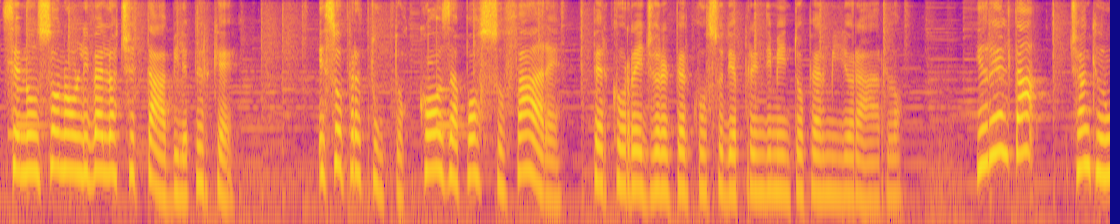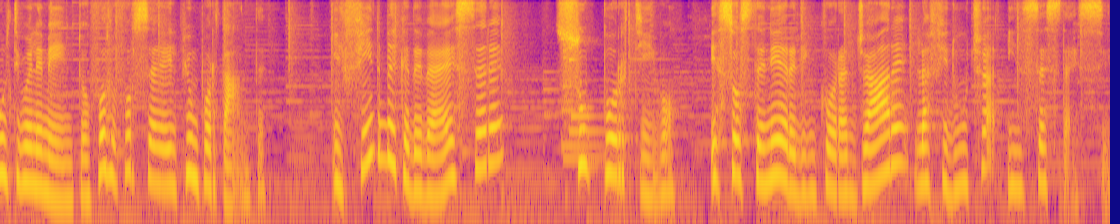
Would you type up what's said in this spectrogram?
Se non sono a un livello accettabile, perché? E soprattutto, cosa posso fare per correggere il percorso di apprendimento per migliorarlo? In realtà c'è anche un ultimo elemento, forse il più importante. Il feedback deve essere supportivo e sostenere ed incoraggiare la fiducia in se stessi.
